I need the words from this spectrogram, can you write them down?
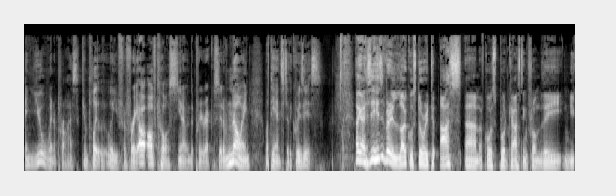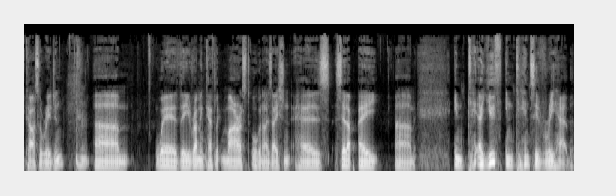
and you'll win a prize completely for free. Oh, of course, you know, the prerequisite of knowing what the answer to the quiz is. Okay, so here's a very local story to us. Um, of course, broadcasting from the Newcastle region, um, where the Roman Catholic Marist organisation has set up a um, in- a youth intensive rehab.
